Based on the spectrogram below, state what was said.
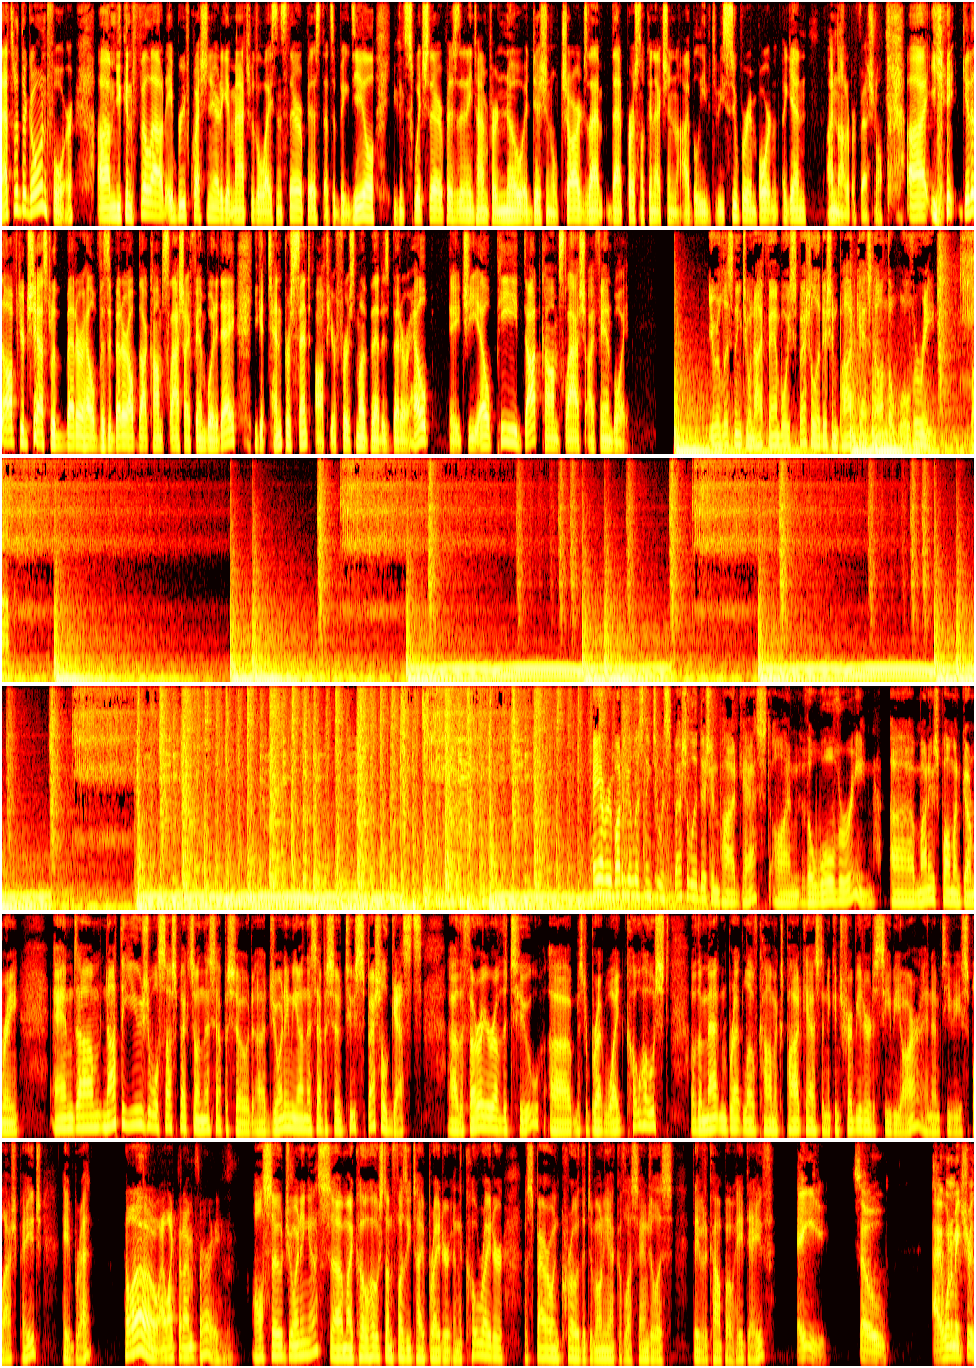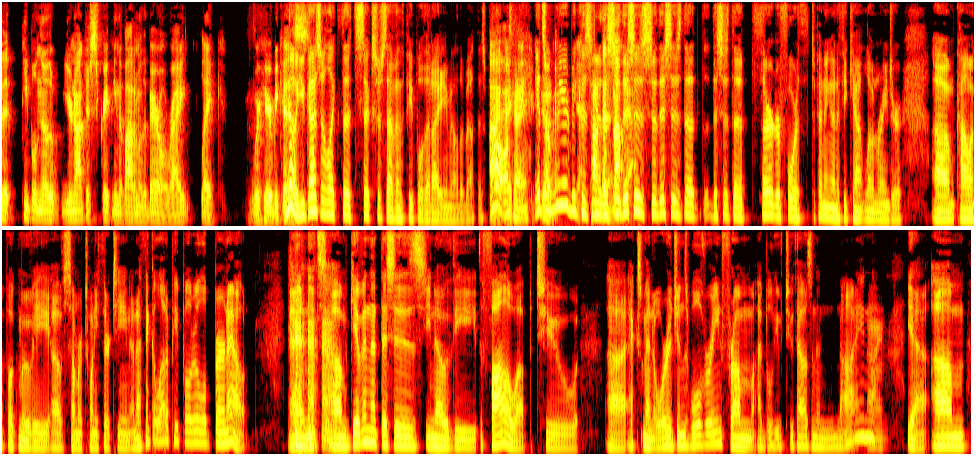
That's what they're going for. Um, you can fill out a brief questionnaire to get matched with a licensed therapist. That's a big deal. You can switch therapists at any time for no additional charge. That that personal connection, I believe, to be super important. Again, I'm not a professional. Uh, get it off your chest with BetterHelp. Visit betterhelp.com slash ifanboy today. You get 10% off your first month. That is BetterHelp, H-E-L-P dot com slash ifanboy. You're listening to an iFanboy special edition podcast on the Wolverine. Bub. Hey, everybody, you're listening to a special edition podcast on the Wolverine. Uh, my is Paul Montgomery, and um, not the usual suspects on this episode. Uh, joining me on this episode, two special guests. Uh, the furrier of the two, uh, Mr. Brett White, co host of the Matt and Brett Love Comics podcast and a contributor to CBR and MTV Splash Page. Hey, Brett. Hello. I like that I'm furry. Also joining us, uh, my co-host on Fuzzy Typewriter and the co-writer of Sparrow and Crowe, the Demoniac of Los Angeles, David Accampo. Hey, Dave. Hey. So I want to make sure that people know that you're not just scraping the bottom of the barrel, right? Like we're here because no, you guys are like the sixth or seventh people that I emailed about this. Oh, okay. It's Okay. weird because Yeah. you know this, so this bad. is so this is the this is the third or fourth, depending on if you count Lone Ranger, um, comic book movie of summer 2013, and I think a lot of people are a little burnt out. And um, given that this is you know the the follow up to uh, X Men Origins Wolverine from I believe 2009, Nine. yeah. Um,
